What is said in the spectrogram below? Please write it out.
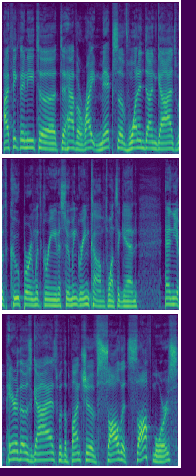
I think they need to to have a right mix of one and done guys with Cooper and with Green, assuming Green comes once again, and you pair those guys with a bunch of solid sophomores.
